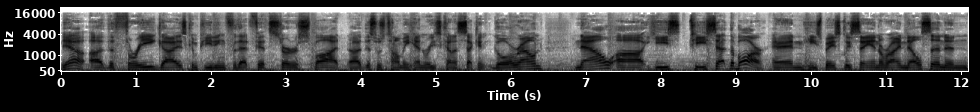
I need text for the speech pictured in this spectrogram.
Yeah, uh, the three guys competing for that fifth starter spot. Uh, this was Tommy Henry's kind of second go around. Now uh, he's he's setting the bar, and he's basically saying to Ryan Nelson and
